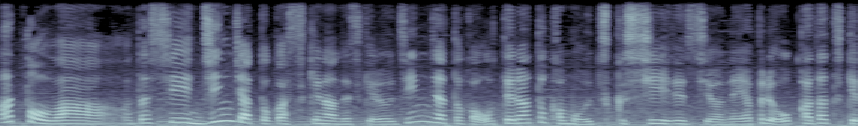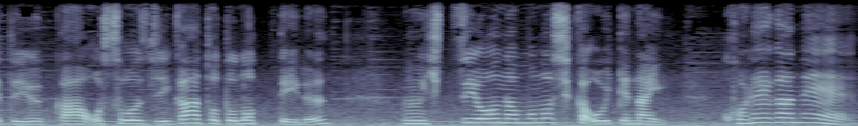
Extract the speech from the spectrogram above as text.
あとは私神社とか好きなんですけど神社とかお寺とかも美しいですよね。やっぱりお片付けというかお掃除が整っている、うん、必要なものしか置いてない。これがね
